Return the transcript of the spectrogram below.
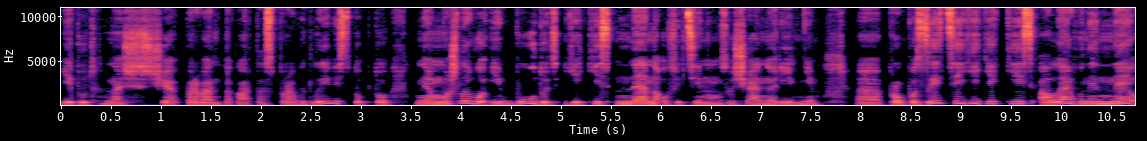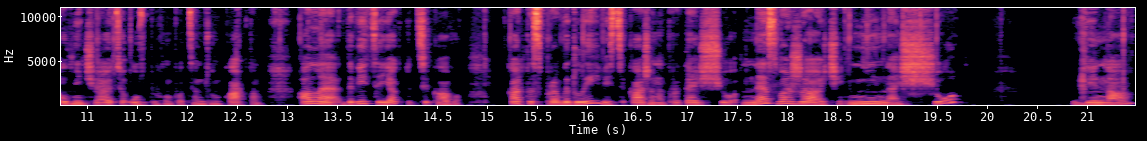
І тут у нас ще перевернута карта справедливість. Тобто, е, можливо, і будуть якісь не на офіційному, звичайно, рівні е, пропозиції якісь, але вони не увінчаються успіхом по цим двом картам. Але дивіться, як тут цікаво. Карта справедливість каже нам про те, що незважаючи ні на що, війна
